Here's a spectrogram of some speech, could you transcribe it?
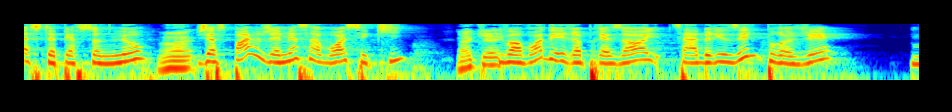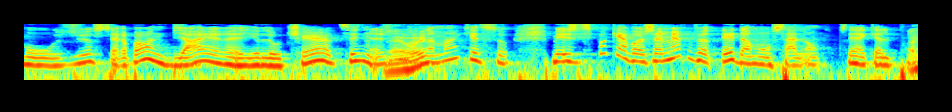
à cette personne-là. Ouais. J'espère jamais savoir c'est qui. OK. Il va avoir des représailles. Ça a brisé le projet. Dieu, ça aurait pas une bière euh, Yellow Chair, tu sais, imagine, Ben oui. manqué ça. Mais je dis pas qu'elle va jamais revenir dans mon salon, tu sais, à quel point.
